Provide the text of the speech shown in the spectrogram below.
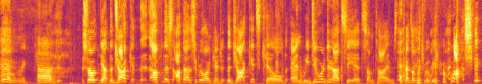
Oh my god. So yeah, the jock get, off of this off that super long tangent. The jock gets killed, and we do or do not see it. Sometimes depends on which movie you're watching.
